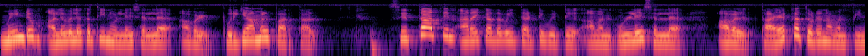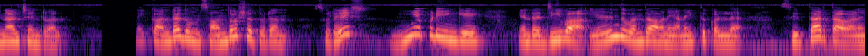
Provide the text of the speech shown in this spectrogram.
மீண்டும் அலுவலகத்தின் உள்ளே செல்ல அவள் புரியாமல் பார்த்தாள். சித்தார்த்தின் அறைக்கதவை தட்டிவிட்டு அவன் உள்ளே செல்ல அவள் தயக்கத்துடன் அவன் பின்னால் சென்றாள். என்னை கண்டதும் சந்தோஷத்துடன் சுரேஷ் நீ எப்படி இங்கே? என்ற ஜீவா எழுந்து வந்து அவனை அணைத்து கொள்ள சித்தார்த்தா அவனை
